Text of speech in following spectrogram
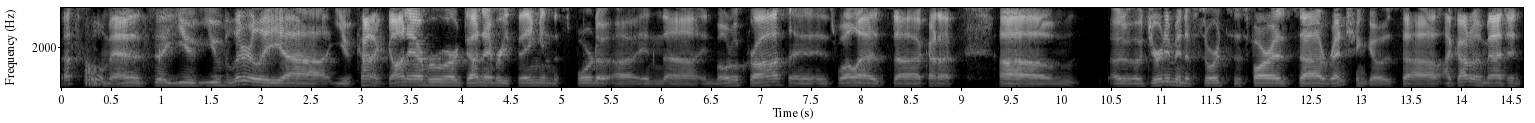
That's cool, man. It's uh, you've you've literally uh, you've kind of gone everywhere, done everything in the sport of, uh, in uh, in motocross, and as well as uh, kind of um, a, a journeyman of sorts as far as uh, wrenching goes. Uh, I got to imagine.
